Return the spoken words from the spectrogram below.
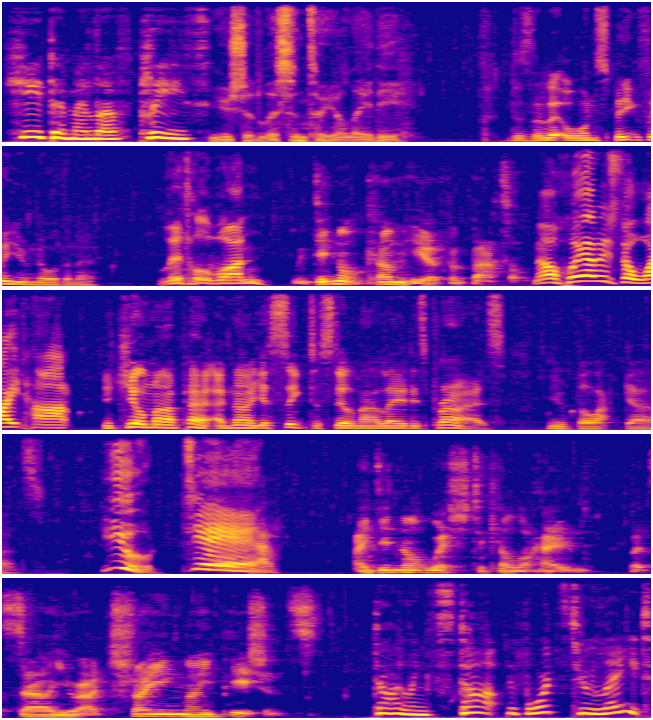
Heed them, my love, please. You should listen to your lady. Does the little one speak for you, Northerner? Little one? We did not come here for battle. Now where is the White Hart? You killed my pet and now you seek to steal my lady's prize. You blackguards. You dare! I did not wish to kill the hound, but sir, you are trying my patience. Darling, stop before it's too late.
